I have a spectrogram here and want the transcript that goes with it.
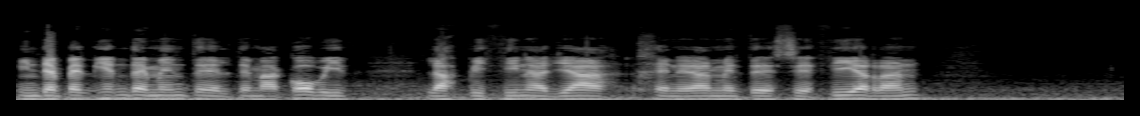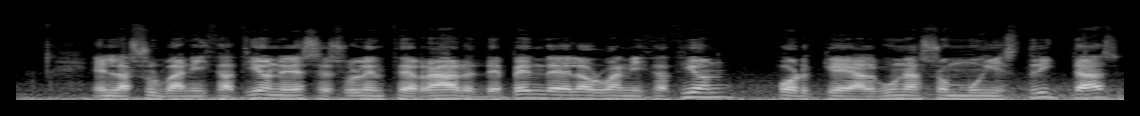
independientemente del tema COVID, las piscinas ya generalmente se cierran. En las urbanizaciones se suelen cerrar, depende de la urbanización, porque algunas son muy estrictas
